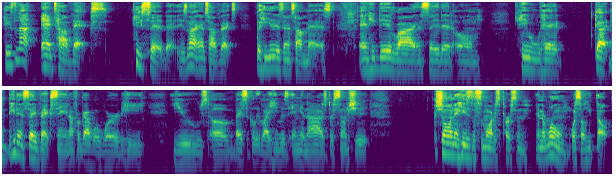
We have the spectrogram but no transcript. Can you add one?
He's not anti vax. He said that. He's not anti vax, but he is anti mask. And he did lie and say that um he had got he didn't say vaccine. I forgot what word he used. Uh basically like he was immunized or some shit. Showing that he's the smartest person in the room, or so he thought.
